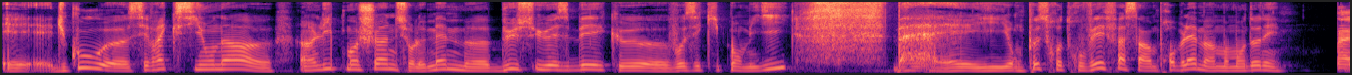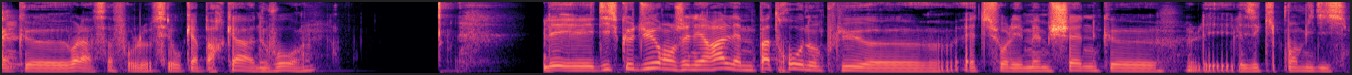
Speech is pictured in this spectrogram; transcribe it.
Et, du coup, euh, c'est vrai que si on a euh, un Leap Motion sur le même bus USB que vos équipements MIDI, ben, on peut se retrouver face à un problème à un moment donné. Ouais. Donc euh, voilà, ça faut c'est au cas par cas à nouveau. hein. Les disques durs en général n'aiment pas trop non plus euh, être sur les mêmes chaînes que les, les équipements MIDI.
